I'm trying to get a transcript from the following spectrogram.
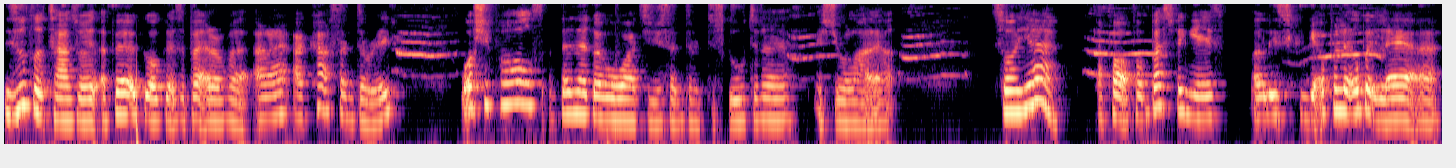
There's other times where a vertigo gets the better of her, and I, I can't send her in. What she falls, then they go, "Well, why did you send her to school today?" If she like that. So yeah, I thought the best thing is at least she can get up a little bit later.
